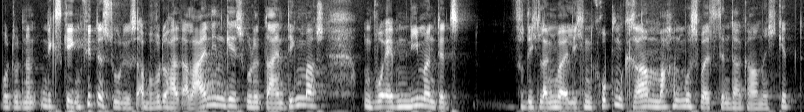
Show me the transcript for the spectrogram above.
wo du dann nichts gegen Fitnessstudios, aber wo du halt allein hingehst, wo du dein Ding machst und wo eben niemand jetzt für dich langweiligen Gruppenkram machen muss, weil es den da gar nicht gibt.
